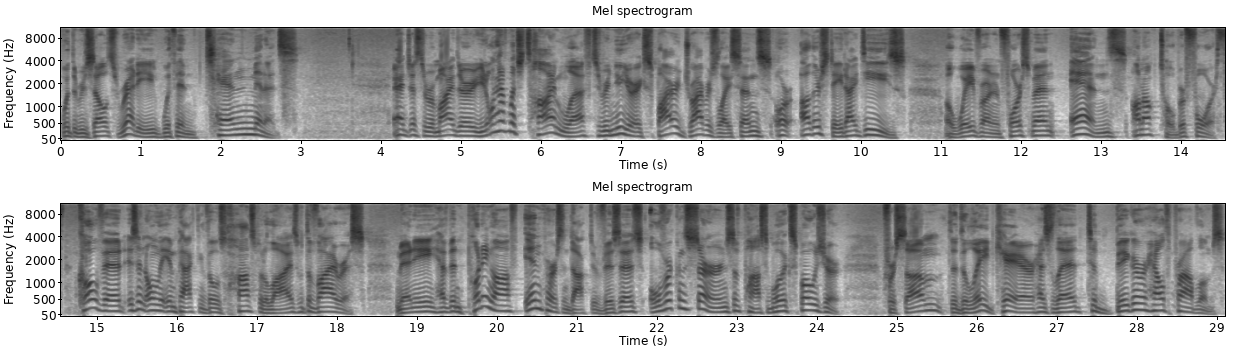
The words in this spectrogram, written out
with the results ready within 10 minutes. And just a reminder, you don't have much time left to renew your expired driver's license or other state IDs. A waiver on enforcement ends on October 4th. COVID isn't only impacting those hospitalized with the virus. Many have been putting off in-person doctor visits over concerns of possible exposure. For some, the delayed care has led to bigger health problems.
